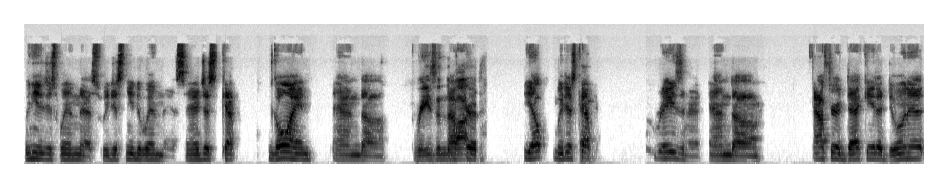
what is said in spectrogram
we need to just win this. We just need to win this, and it just kept going. And uh, raising the after, bar. Yep, we just kept raising it. And um, after a decade of doing it,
